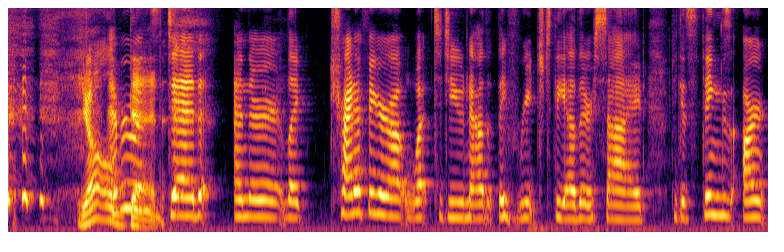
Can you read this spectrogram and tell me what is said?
Y'all everyone's dead. dead. And they're like trying to figure out what to do now that they've reached the other side because things aren't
